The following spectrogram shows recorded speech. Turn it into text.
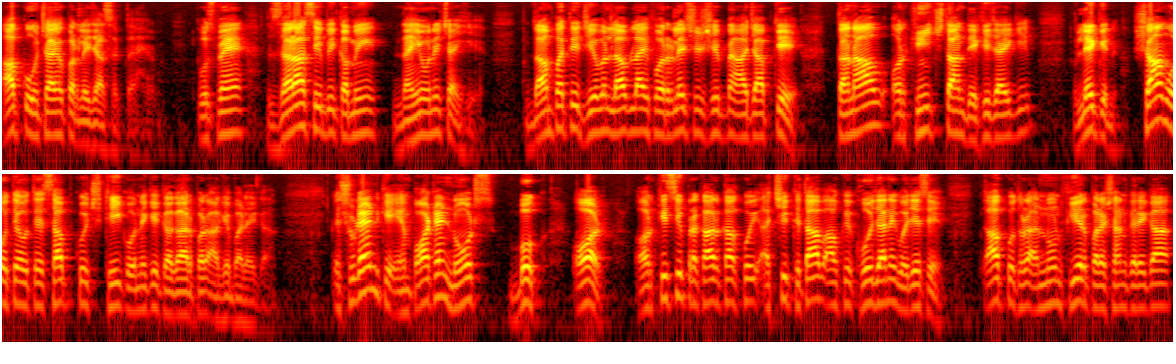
आपको ऊंचाइयों पर ले जा सकता है। उसमें ज़रा सी भी कमी नहीं होनी चाहिए। दाम्पत्य जीवन लव लाइफ और रिलेशनशिप में आज आपके तनाव और खींचतान देखी जाएगी। लेकिन शाम होते होते सब कुछ ठीक होने के कगार पर आगे बढ़ेगा। स्टूडेंट के इंपॉर्टेंट नोट्स बुक और और किसी प्रकार का कोई अच्छी किताब आपके खो जाने की वजह से आपको थोड़ा अननोन फियर परेशान करेगा।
